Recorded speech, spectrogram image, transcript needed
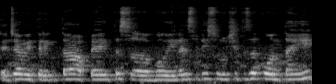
त्याच्या व्यतिरिक्त आपल्या इथं स महिलांसाठी सुरक्षितेचा कोणताही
